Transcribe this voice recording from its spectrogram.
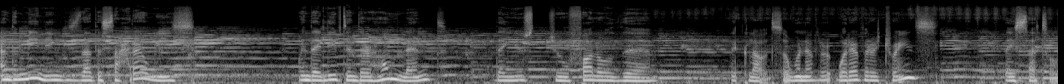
And the meaning is that the Sahrawis, when they lived in their homeland, they used to follow the the clouds. So whenever, wherever it rains, they settle.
